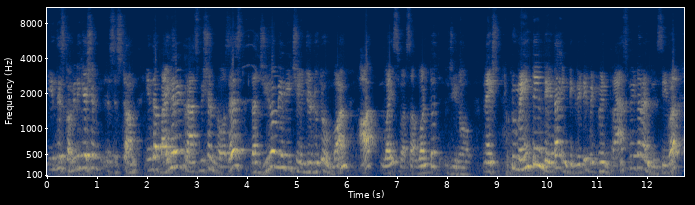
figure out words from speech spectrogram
in this communication system, in the binary transmission process, the 0 may be changed due to 1 or vice versa, 1 to 0. Next, to maintain data integrity between transmitter and receiver,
